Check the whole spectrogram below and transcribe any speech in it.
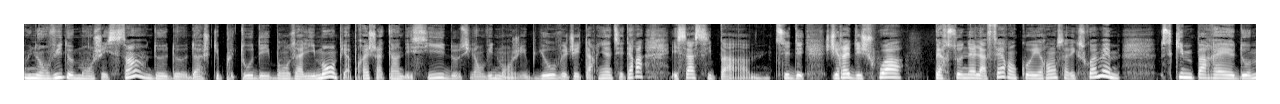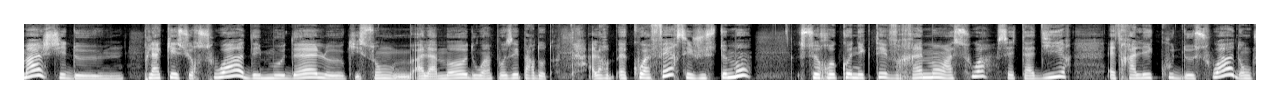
une envie de manger sain, de d'acheter plutôt des bons aliments, puis après chacun décide s'il a envie de manger bio, végétarien, etc. Et ça, c'est pas, c'est des, je dirais des choix personnels à faire en cohérence avec soi-même. Ce qui me paraît dommage, c'est de plaquer sur soi des modèles euh, qui sont à la mode ou imposés par d'autres. Alors, bah, quoi faire C'est justement se reconnecter vraiment à soi, c'est-à-dire être à l'écoute de soi, donc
